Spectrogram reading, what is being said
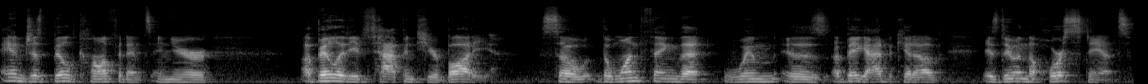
and just build confidence in your ability to tap into your body. So, the one thing that Wim is a big advocate of is doing the horse stance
